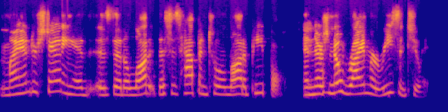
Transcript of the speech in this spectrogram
My understanding is, is that a lot of this has happened to a lot of people and there's no rhyme or reason to it.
